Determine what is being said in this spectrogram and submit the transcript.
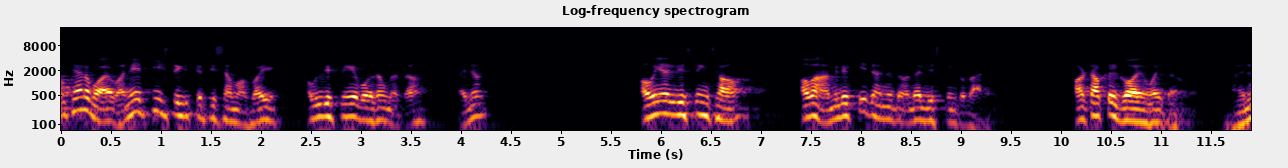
अप्ठ्यारो भयो भने तिसदेखि तेत्तिसम्मको है अब लिस्निङै बजाउँ न त होइन? अब यहाँ लिस्निङ छ। अब हामीले के जान्नु त भन्दा लिस्निङको बारेमा? अटक्कै गयौँ है त होइन?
